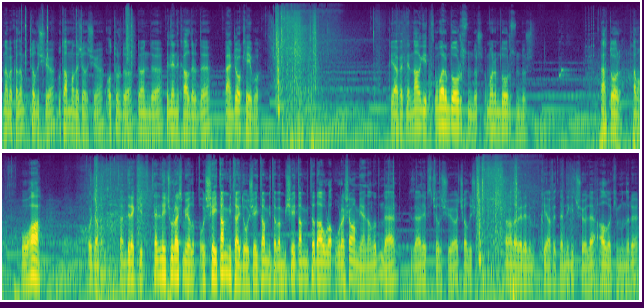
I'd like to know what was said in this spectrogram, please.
Şuna bakalım. Çalışıyor. Utanma da çalışıyor. Oturdu. Döndü. Ellerini kaldırdı. Bence okey bu. Kıyafetlerini al git. Umarım doğrusundur. Umarım doğrusundur. Hah doğru. Tamam. Oha. Hocam sen direkt git. Seninle hiç uğraşmayalım. O şeytan mitaydı o şeytan mita. Ben bir şeytan mita daha uğra- uğraşamam yani anladın mı? Güzel. Güzel hepsi çalışıyor. Çalış. Sana da verelim kıyafetlerini. Git şöyle. Al bakayım bunları.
